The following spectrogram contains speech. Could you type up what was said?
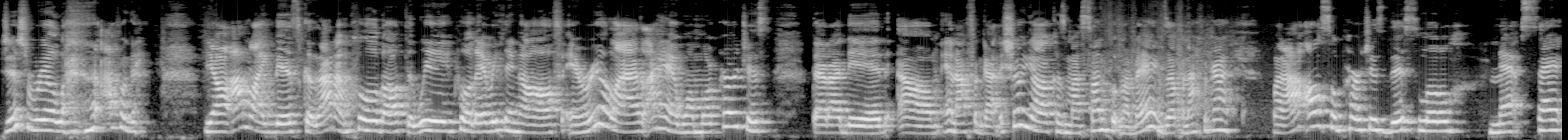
just realized I forgot. Y'all, I'm like this because I done pulled off the wig, pulled everything off, and realized I had one more purchase that I did. Um, and I forgot to show y'all because my son put my bags up and I forgot. But I also purchased this little knapsack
